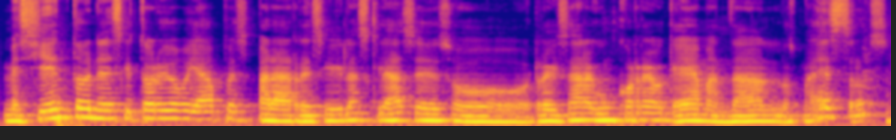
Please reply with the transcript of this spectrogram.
me siento en el escritorio ya pues para recibir las clases o revisar algún correo que haya mandado los maestros.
